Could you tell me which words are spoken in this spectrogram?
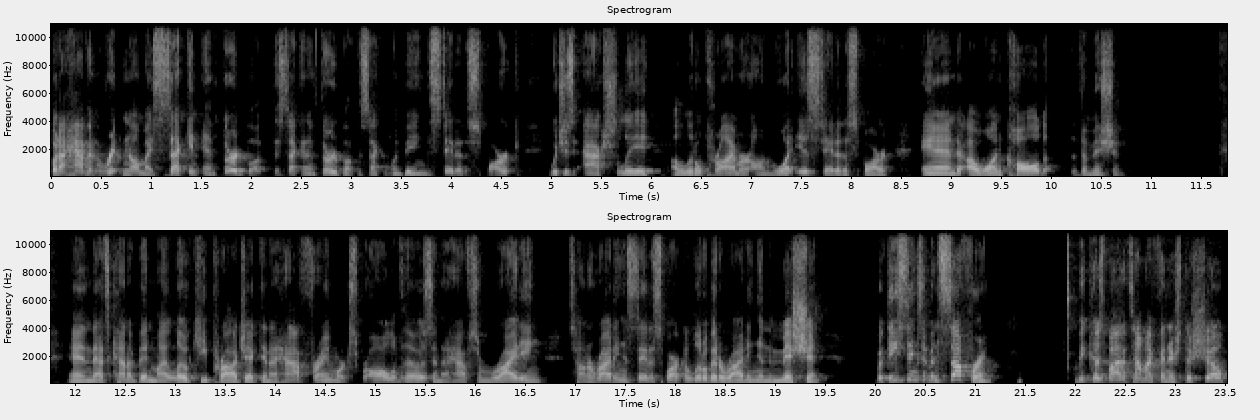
But I haven't written on my second and third book. The second and third book. The second one being the State of the Spark, which is actually a little primer on what is State of the Spark, and a one called The Mission. And that's kind of been my low key project. And I have frameworks for all of those. And I have some writing, ton of writing in State of the Spark, a little bit of writing in the mission. But these things have been suffering because by the time I finish the show,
